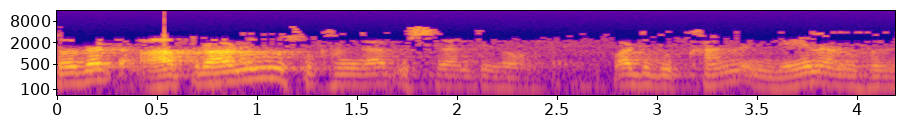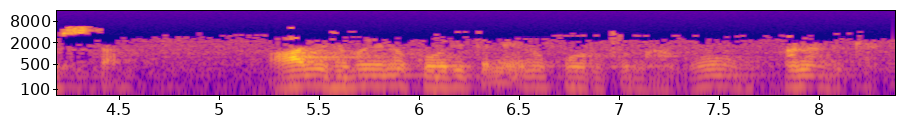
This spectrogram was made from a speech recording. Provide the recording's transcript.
సో దట్ ఆ ప్రాణులు సుఖంగా విశ్రాంతిగా ఉంటాయి. వాటి దుఃఖాన్ని నేను అనుభవిస్తాను. ఆ విధమైన కోరిక నేను కోరుతున్నాను అని అంటాడు.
